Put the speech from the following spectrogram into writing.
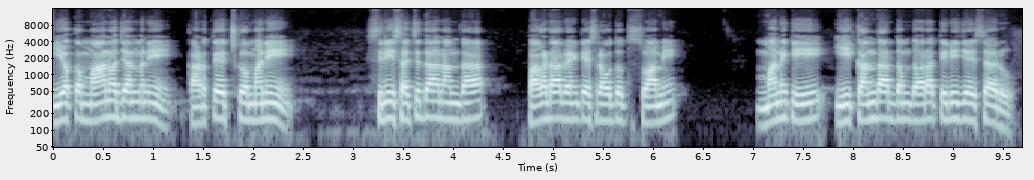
ఈ యొక్క మానవ జన్మని కడతేర్చుకోమని శ్రీ సచ్చిదానంద పగడాల వెంకటేశ్వర స్వామి మనకి ఈ కందార్థం ద్వారా తెలియజేశారు.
